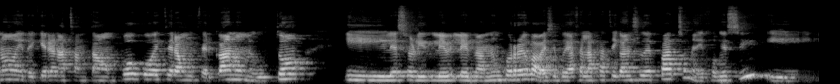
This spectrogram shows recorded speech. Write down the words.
¿no? Y te quieren achantar un poco. Este era muy cercano, me gustó y le, le, mandé un correo para ver si podía hacer las prácticas en su despacho, me dijo que sí y,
